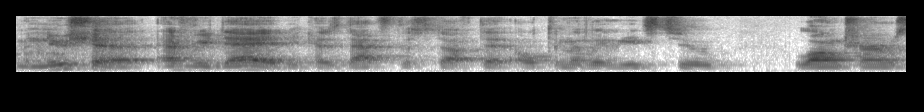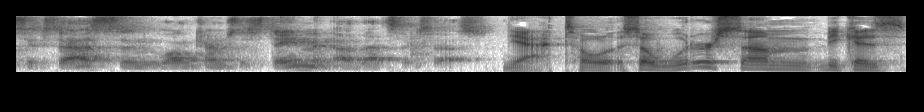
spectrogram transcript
minutia every day because that's the stuff that ultimately leads to long-term success and long-term sustainment of that success. Yeah, totally. So what are some because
